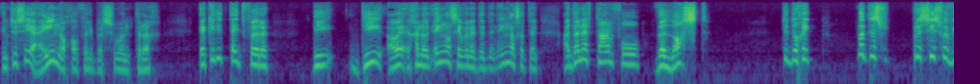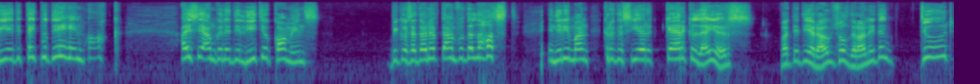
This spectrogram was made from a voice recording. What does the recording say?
en toe sê hy nogal vir die persoon terug ek het nie tyd vir die die oh, ek gaan nou in Engels sê want dit in Engels het ek I don't have time for the lost. Toe dog ek wat is presies vir wie jy die tyd moet hê en maak. Hy sê I'm going to delete your comments because I don't have time for the lost. En hierdie man kritiseer kerkleiers wat dit hier robes wil dra en ek dink, dude,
